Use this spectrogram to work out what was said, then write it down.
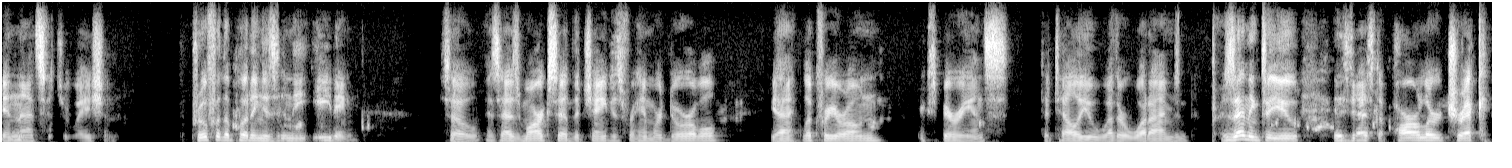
in Mhm. that situation. Proof of the pudding is in the eating. So, as, as Mark said, the changes for him were durable. Yeah, look for your own experience to tell you whether what I'm presenting to you is just a parlor trick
